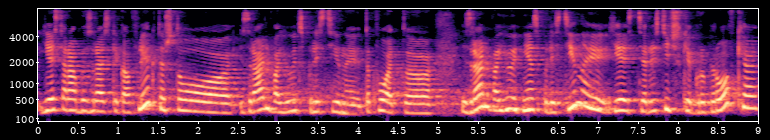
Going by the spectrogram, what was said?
есть арабо-израильский конфликт, и что Израиль воюет с Палестиной. Так вот, э, Израиль воюет не с Палестиной, есть террористические группировки,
